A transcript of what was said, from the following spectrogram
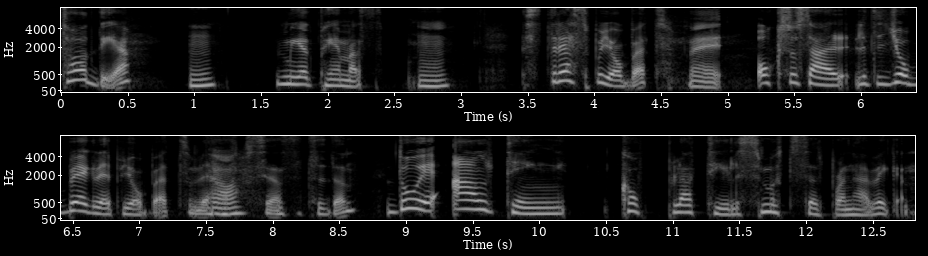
ta det Mm. med PMS. Stress på jobbet. Nej. Också så här, lite jobbiga grejer på jobbet som vi har Ja. haft senaste tiden. Då är allting kopplat till smutset på den här väggen.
